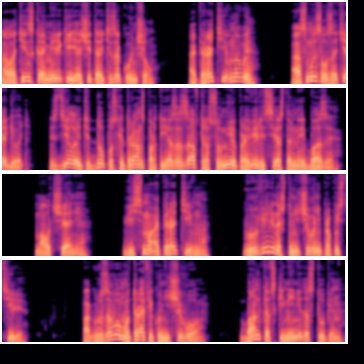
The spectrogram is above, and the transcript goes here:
На Латинской Америке я, считайте, закончил. Оперативно вы. А смысл затягивать? Сделайте допуск и транспорт, и я за завтра сумею проверить все остальные базы. Молчание. Весьма оперативно. Вы уверены, что ничего не пропустили? По грузовому трафику ничего. Банковский мне недоступен,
